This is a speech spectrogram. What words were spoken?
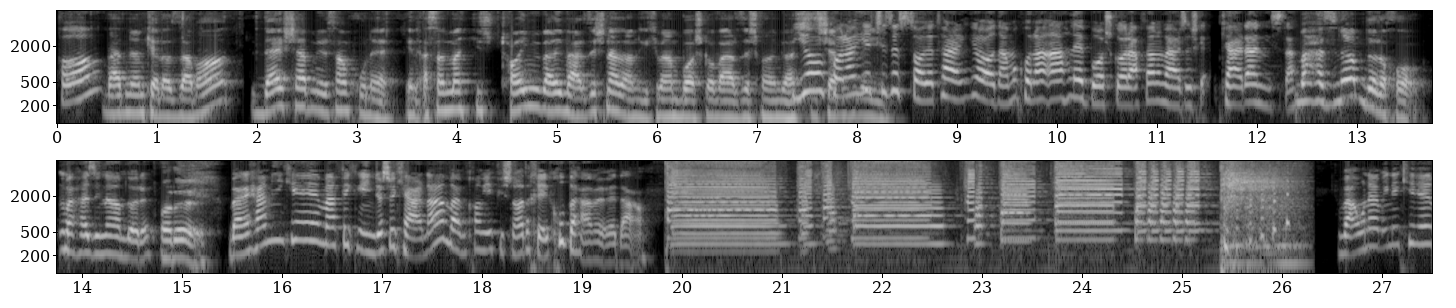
خب. بعد میرم کلاس زبان. ده شب می‌رسم خونه. یعنی اصلا من هیچ تایمی برای ورزش ندارم دیگه که برم باشگاه ورزش کنم یا یا کلا یه. چیز ساده تر اینکه آدما کلا اهل باشگاه رفتن و ورزش کردن نیستن. و هزینه هم داره خب. و هزینه هم داره. آره. برای همینی که من فکر اینجاشو کردم و می‌خوام یه پیشنهاد خیلی خوب به همه بدم. و اونم اینه که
